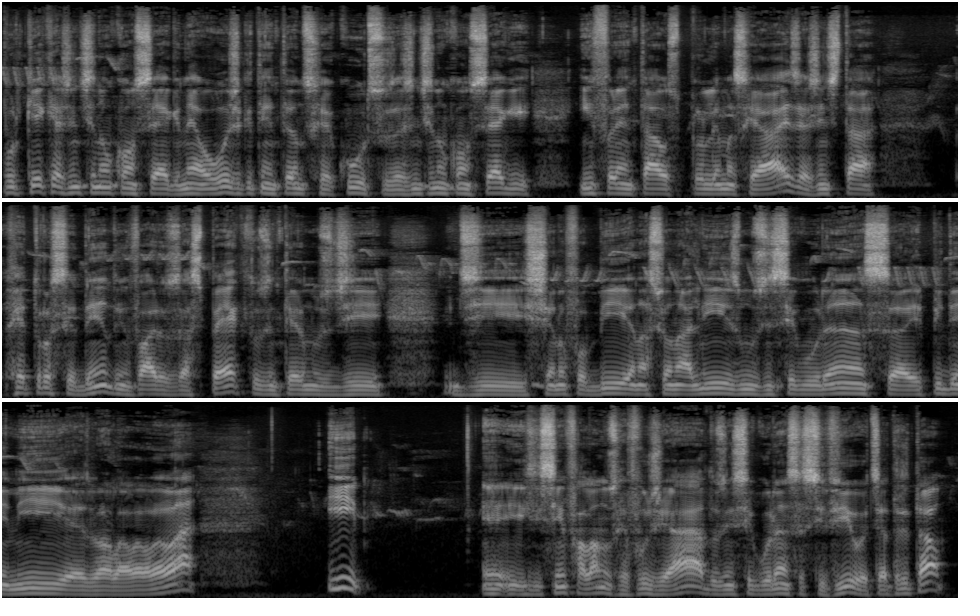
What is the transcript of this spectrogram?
por que, que a gente não consegue, né? Hoje que tem tantos recursos, a gente não consegue enfrentar os problemas reais, a gente está retrocedendo em vários aspectos, em termos de, de xenofobia, nacionalismos, insegurança, epidemias, blá blá blá blá. E, e sem falar nos refugiados, insegurança civil, etc e tal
